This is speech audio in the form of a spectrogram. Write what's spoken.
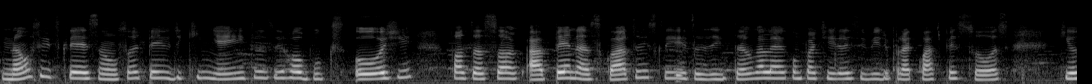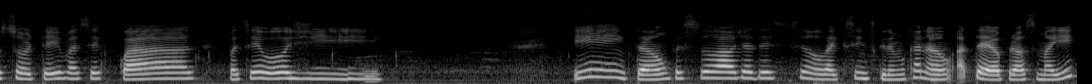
não se esqueçam, sorteio de 500 e Robux hoje. Falta só apenas 4 inscritos. Então, galera, compartilha esse vídeo para 4 pessoas. Que o sorteio vai ser quase. Vai ser hoje. E então, pessoal, já deixa seu like, se inscreva no canal. Até a próxima aí.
